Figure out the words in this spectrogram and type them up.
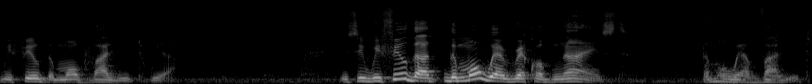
we feel the more valued we are. You see, we feel that the more we're recognized, the more we are valued.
